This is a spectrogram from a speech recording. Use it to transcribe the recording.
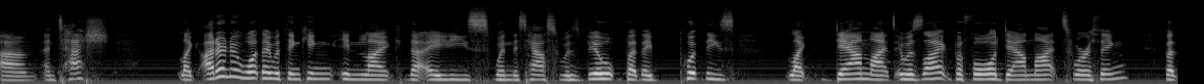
um, and Tash, like I don't know what they were thinking in like the 80s when this house was built, but they put these like down lights. It was like before down lights were a thing, but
